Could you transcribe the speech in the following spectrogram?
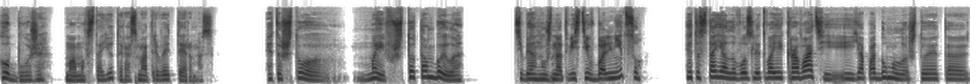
О, боже! Мама встает и рассматривает термос. Это что, Мэйв, что там было? Тебя нужно отвезти в больницу? Это стояло возле твоей кровати, и я подумала, что это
